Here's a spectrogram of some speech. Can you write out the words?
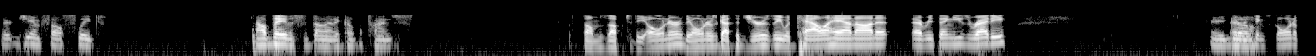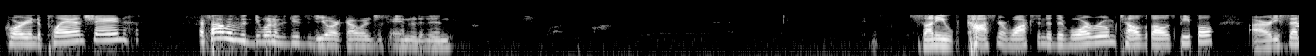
Their GM fell asleep. Al Davis has done it a couple times. Thumbs up to the owner. The owner's got the jersey with Callahan on it. Everything. He's ready. There you go. Everything's going according to plan. Shane. If I was one of the dudes in New York, I would have just handed it in. Sonny Costner walks into the war room, tells all his people, I already sent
